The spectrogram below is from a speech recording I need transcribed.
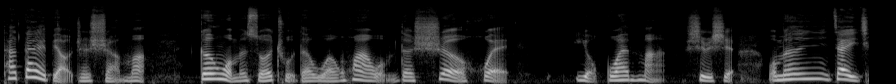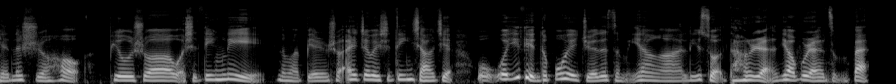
它代表着什么？跟我们所处的文化、我们的社会有关吗？是不是？我们在以前的时候，譬如说我是丁力，那么别人说，哎，这位是丁小姐，我我一点都不会觉得怎么样啊，理所当然，要不然怎么办？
